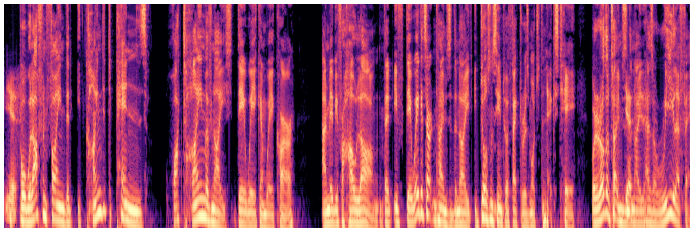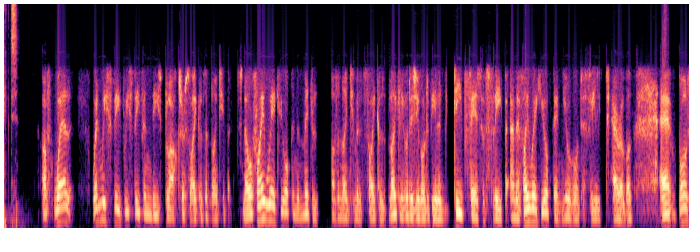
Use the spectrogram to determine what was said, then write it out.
Yes. But we'll often find that it kind of depends what time of night they wake and wake her and maybe for how long. That if they wake at certain times of the night, it doesn't seem to affect her as much the next day. But at other times yes. of the night, it has a real effect. Of well, when we sleep, we sleep in these blocks or cycles of 90 minutes. Now, if I wake you up in the middle of a 90 minute cycle, likelihood is you're going to be in a deep phase of sleep. And if I wake you up, then you're going to feel terrible. Uh, but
